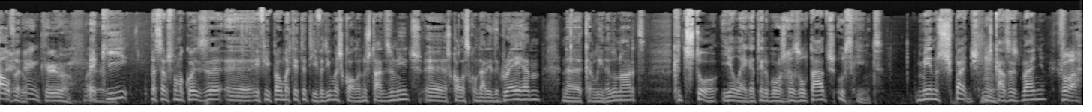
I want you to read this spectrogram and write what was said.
Álvaro, É incrível. aqui passamos para uma coisa, eh, enfim, para uma tentativa de uma escola nos Estados Unidos, eh, a escola secundária de Graham, na Carolina do Norte, que testou e alega ter bons resultados o seguinte. Menos espelhos nas casas de banho, Claro.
